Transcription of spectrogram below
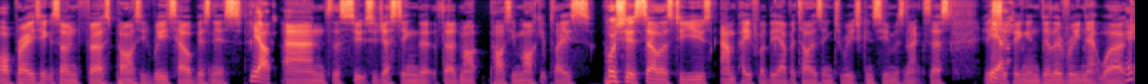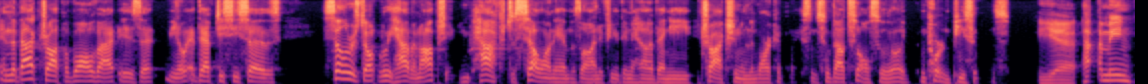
operating its own first party retail business. Yeah. And the suit suggesting that third party marketplace pushes sellers to use and pay for the advertising to reach consumers and access its yeah. shipping and delivery network. And the backdrop of all that is that, you know, the FTC says sellers don't really have an option. You have to sell on Amazon if you're going to have any traction in the marketplace. And so that's also an important piece of this. Yeah. I mean,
